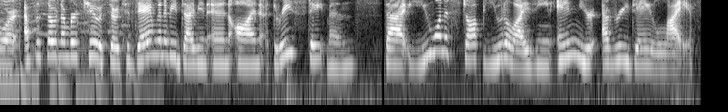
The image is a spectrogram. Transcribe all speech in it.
for episode number two. So, today I'm going to be diving in on three statements that you want to stop utilizing in your everyday life.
